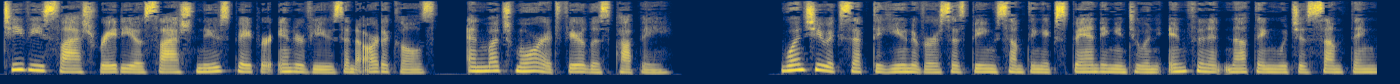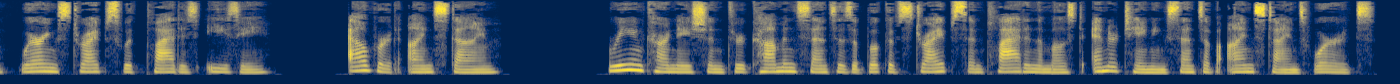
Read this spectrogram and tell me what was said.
TV slash radio slash newspaper interviews and articles, and much more at Fearless Puppy. Once you accept the universe as being something expanding into an infinite nothing, which is something, wearing stripes with plaid is easy. Albert Einstein. Reincarnation Through Common Sense is a book of stripes and plaid in the most entertaining sense of Einstein's words.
